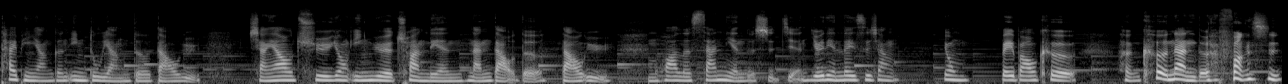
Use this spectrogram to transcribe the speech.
太平洋跟印度洋的岛屿。想要去用音乐串联南岛的岛屿，我们花了三年的时间，有点类似像用背包客很克难的 方式，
